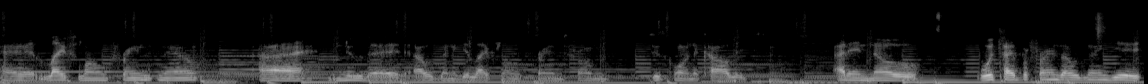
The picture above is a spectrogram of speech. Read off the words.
had lifelong friends now. I knew that I was going to get lifelong friends from just going to college. I didn't know what type of friends I was going to get,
